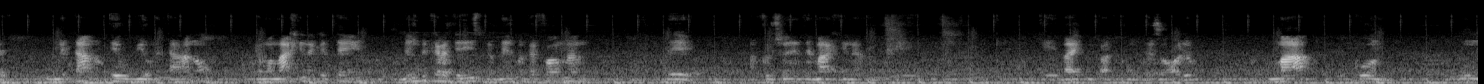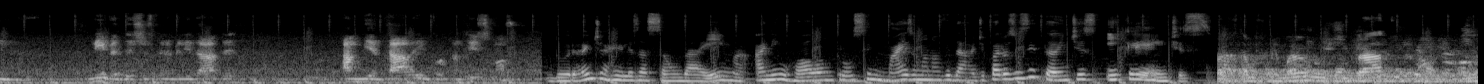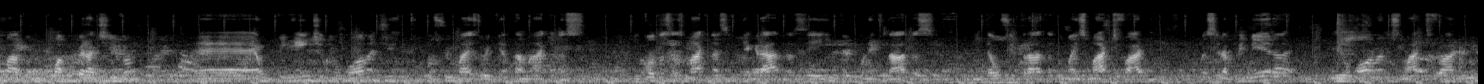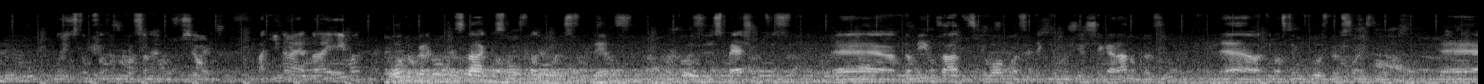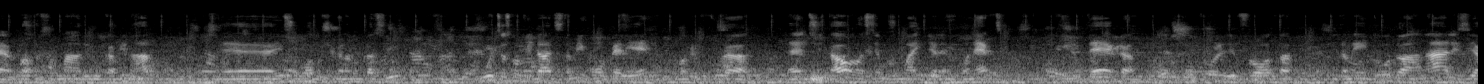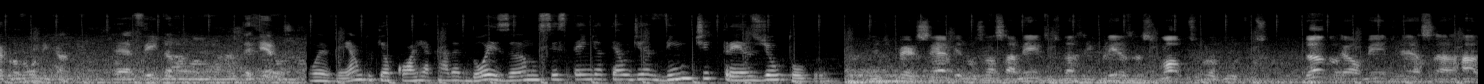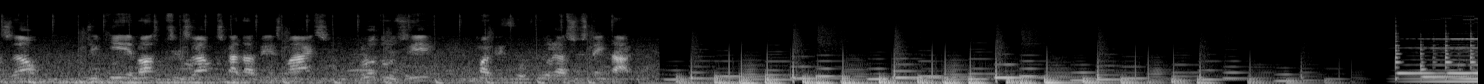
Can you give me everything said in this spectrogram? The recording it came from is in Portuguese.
o metano e o biometano. É uma máquina que tem a mesma característica, a mesma performance de a precedente máquina que, que vai equipada com gasóleo, mas com um nível de sustentabilidade ambiental importantíssimo. Durante a realização da EIMA, a New Holland trouxe mais uma novidade para os visitantes e clientes. Estamos firmando um contrato com uma, uma cooperativa, é, é um cliente New Holland que possui mais de 80 máquinas e todas as máquinas integradas e interconectadas. Então se trata de uma Smart Farm, vai ser a primeira New Holland Smart Farm no mundo. Nós estamos fazendo o lançamento oficial aqui na, na EMA. Outro grande destaque são os tratores fruteiros, tratores specialties, é, também usados que logo essa tecnologia chegará no Brasil. Né? Aqui nós temos duas versões do é, plataformado e do cabinado. É, isso logo chegará no Brasil. Muitas novidades também com o PLM, com a agricultura é, digital. Nós temos o MyPLM Connect, que integra todo o controle de frota e também toda a análise agronômica é, feita no, no, no, terreno. O evento, que ocorre a cada dois anos, se estende até o dia 23 de outubro. A gente percebe nos lançamentos das empresas novos produtos, dando realmente essa razão de que nós precisamos cada vez mais produzir uma agricultura sustentável. Música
